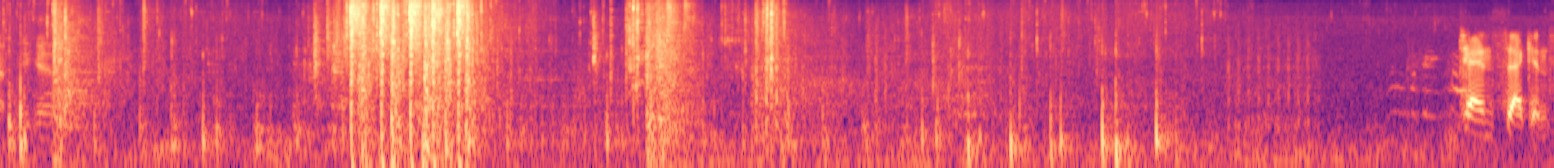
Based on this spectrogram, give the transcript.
Oh, you got it. Ten seconds.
